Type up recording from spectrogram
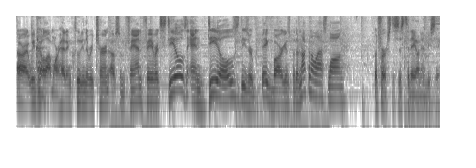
All right, we've got a lot more ahead, including the return of some fan favorite steals and deals. These are big bargains, but they're not going to last long. But first, this is today on NBC.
